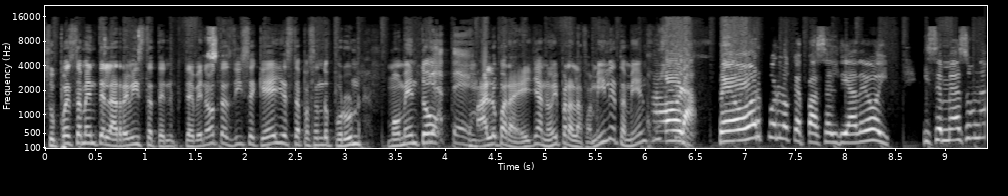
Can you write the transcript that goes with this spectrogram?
Supuestamente la revista TV Notas dice que ella está pasando por un momento Fíjate. malo para ella, ¿no? Y para la familia también. justo. Ahora, peor por lo que pasa el día de hoy. Y se me hace una,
